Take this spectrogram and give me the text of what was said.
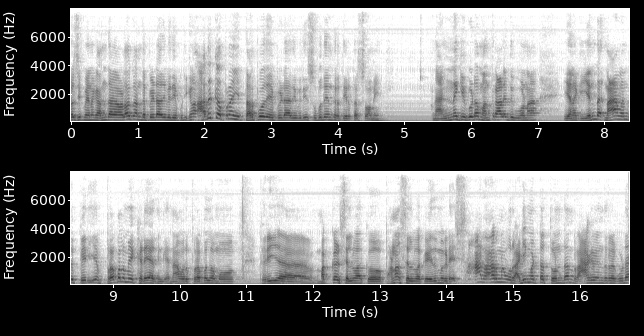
யோசிப்பேன். எனக்கு அந்த அளவுக்கு அந்த பீடாதிபதி பிடிக்கும். அதுக்கப்புறம் தற்போதைய பீடாதிபதி சுபதேந்திர தீர்த்தர் சுவாமி. நான் அன்னைக்கு கூட மந்திராலயத்துக்கு போனால் எனக்கு எந்த நான் வந்து பெரிய பிரபலமே கிடையாதுங்க. நான் ஒரு பிரபலமோ பெரிய மக்கள் செல்வாக்கோ பண செல்வாக்கோ எதுவுமே கிடையாது. சாதாரண ஒரு அடிமட்ட தொண்டன் ராகவேந்திர கூட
